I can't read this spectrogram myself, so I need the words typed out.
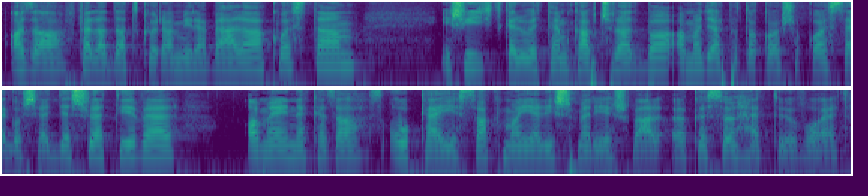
az a feladatkör, amire vállalkoztam, és így kerültem kapcsolatba a Magyar Protokollosok Országos Egyesületével, amelynek ez az OK szakmai elismerés köszönhető volt.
